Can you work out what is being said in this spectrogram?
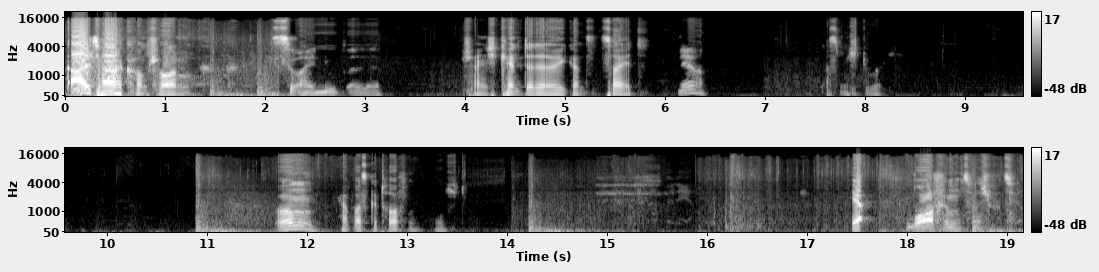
Alter, komm schon. So ein Noob, Alter. Wahrscheinlich campt er da die ganze Zeit. Ja. Lass mich durch. Um, hab was getroffen. Nicht. Ja. Boah, 25 Prozent.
